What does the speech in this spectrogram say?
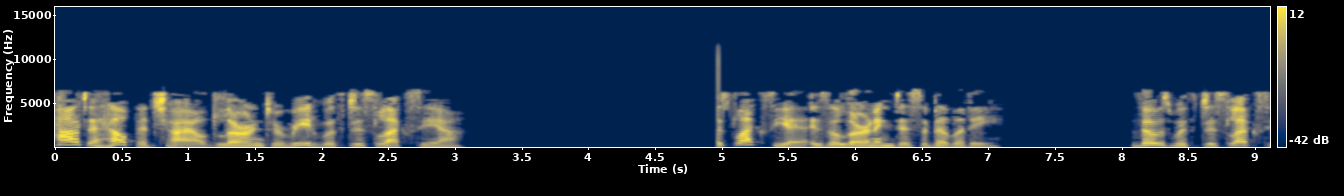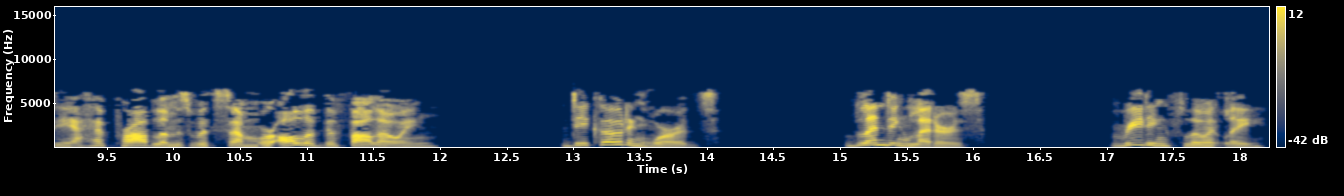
How to help a child learn to read with dyslexia. Dyslexia is a learning disability. Those with dyslexia have problems with some or all of the following. Decoding words. Blending letters. Reading fluently.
